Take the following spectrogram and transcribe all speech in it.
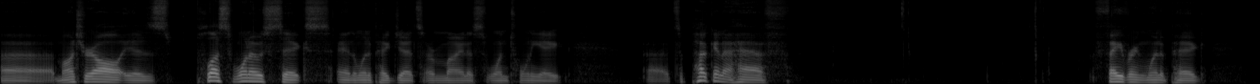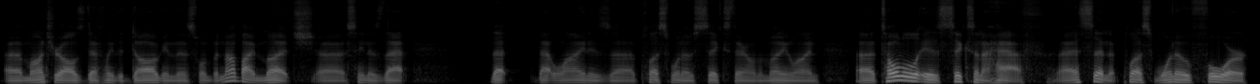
uh, Montreal is plus 106, and the Winnipeg Jets are minus 128. Uh, it's a puck and a half favoring Winnipeg. Uh, Montreal is definitely the dog in this one, but not by much. Uh, seeing as that that that line is uh, plus 106 there on the money line. Uh, total is six and a half. That's sitting at plus 104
